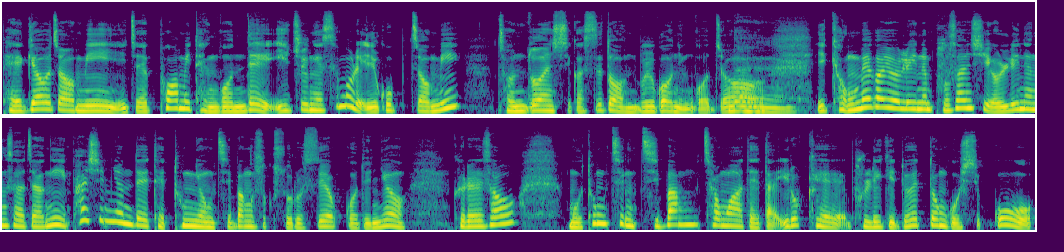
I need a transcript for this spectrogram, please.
100여 점이 이제 포함이 된 건데 이 중에 27점이 전두환 씨가 쓰던 물건인 거죠. 네. 이 경매가 열리는 부산시 열린 행사장이 80년대 대통령 대통령 지방 숙소로 쓰였거든요. 그래서 뭐 통칭 지방 청와대다 이렇게 불리기도 했던 곳이고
